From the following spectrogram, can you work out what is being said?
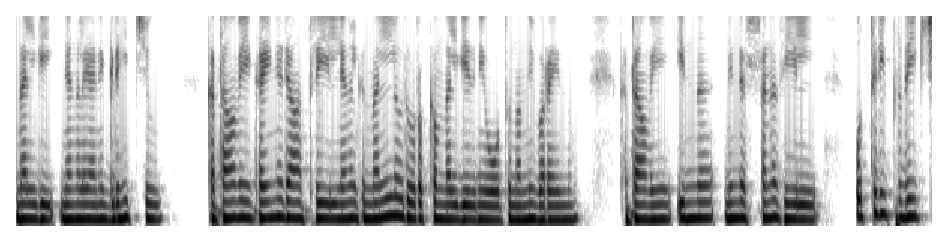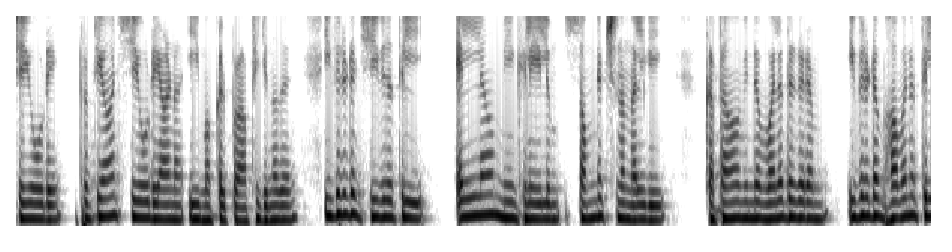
നൽകി ഞങ്ങളെ അനുഗ്രഹിച്ചു. കഥാവെ കഴിഞ്ഞ രാത്രിയിൽ ഞങ്ങൾക്ക് നല്ലൊരു ഉറക്കം നൽകിയതിനെ ഓർത്ത് നന്ദി പറയുന്നു. കഥാവെ ഇന്ന് നിന്റെ സന്നദ്ധിയിൽ ഒത്തിരി പ്രതീക്ഷയോടെ പ്രത്യാശയോടെയാണ് ഈ മക്കൾ പ്രാർത്ഥിക്കുന്നത്. ഇവരുടെ ജീവിതത്തിൽ എല്ലാ മേഖലയിലും സംരക്ഷണം നൽകി കർത്താവിന്റെ വലതുകരം ഇവരുടെ ഭവനത്തിൽ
